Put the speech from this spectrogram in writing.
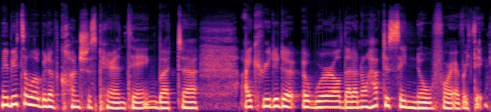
maybe it's a little bit of conscious parenting, but uh, I created a, a, world that I don't have to say no for everything,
